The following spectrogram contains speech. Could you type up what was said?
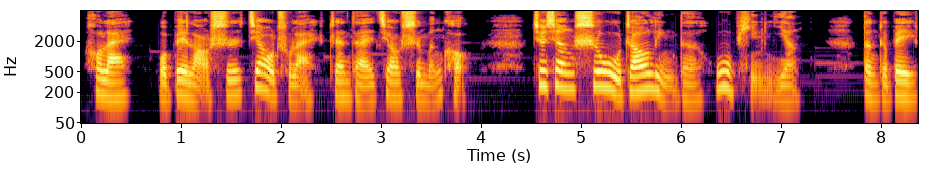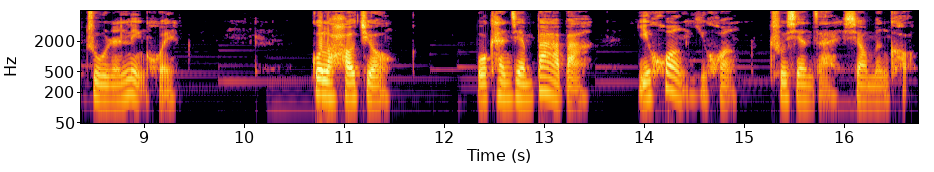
后来我被老师叫出来，站在教室门口，就像失物招领的物品一样，等着被主人领回。过了好久，我看见爸爸一晃一晃出现在校门口。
